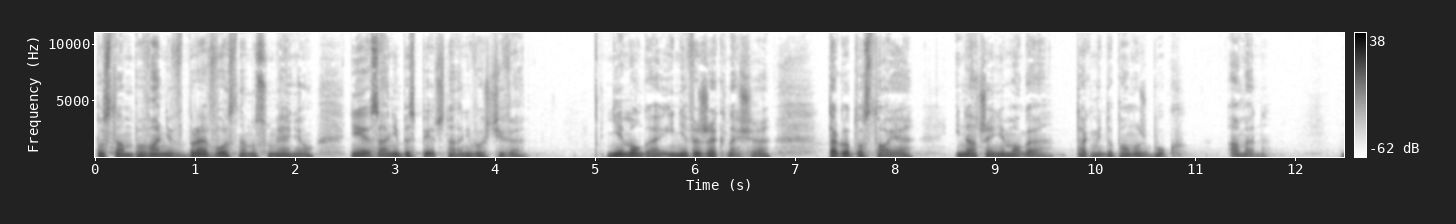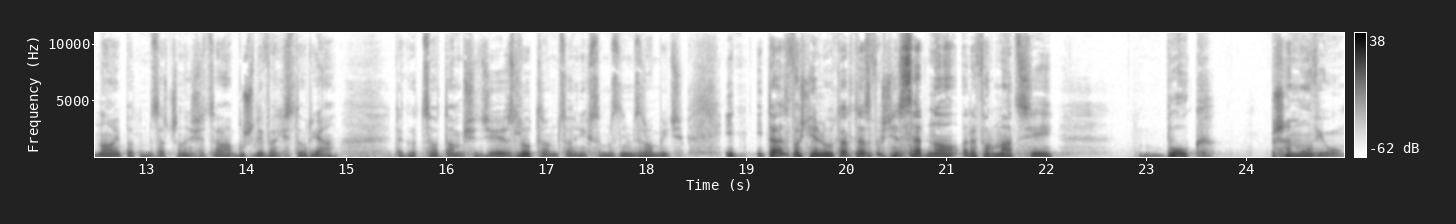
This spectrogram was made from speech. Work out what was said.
Postępowanie wbrew własnemu sumieniu nie jest ani bezpieczne, ani właściwe. Nie mogę i nie wyrzeknę się, tak oto stoję, inaczej nie mogę tak mi dopomóż Bóg. Amen. No i potem zaczyna się cała burzliwa historia tego, co tam się dzieje z Lutrem, co oni chcą z nim zrobić. I, I to jest właśnie Luther, to jest właśnie sedno reformacji. Bóg przemówił.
